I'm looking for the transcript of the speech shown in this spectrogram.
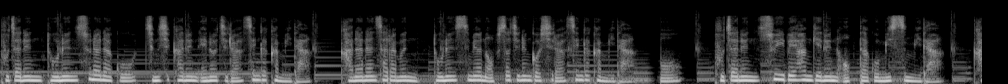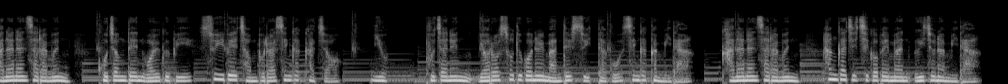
부자는 돈은 순환하고 증식하는 에너지라 생각합니다. 가난한 사람은 돈은 쓰면 없어지는 것이라 생각합니다. 5. 부자는 수입의 한계는 없다고 믿습니다. 가난한 사람은 고정된 월급이 수입의 전부라 생각하죠. 6. 부자는 여러 소득원을 만들 수 있다고 생각합니다. 가난한 사람은 한 가지 직업에만 의존합니다.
